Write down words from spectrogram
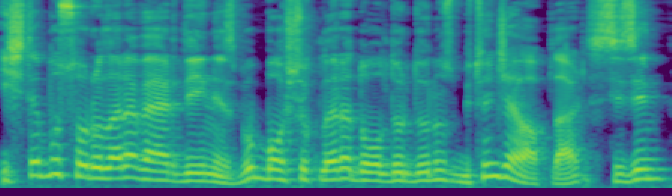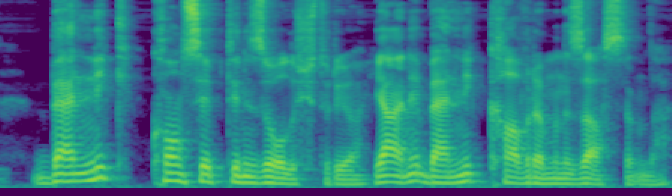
İşte bu sorulara verdiğiniz, bu boşluklara doldurduğunuz bütün cevaplar sizin benlik konseptinizi oluşturuyor. Yani benlik kavramınızı aslında.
